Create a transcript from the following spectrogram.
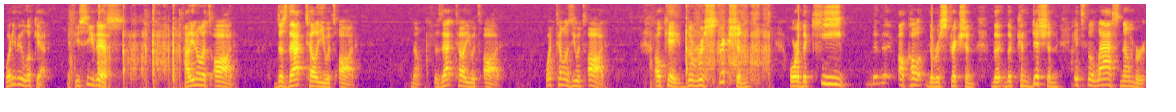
What do you look at? If you see this, how do you know it's odd? Does that tell you it's odd? No. Does that tell you it's odd? What tells you it's odd? Okay, the restriction or the key I'll call it the restriction, the, the condition, it's the last number.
